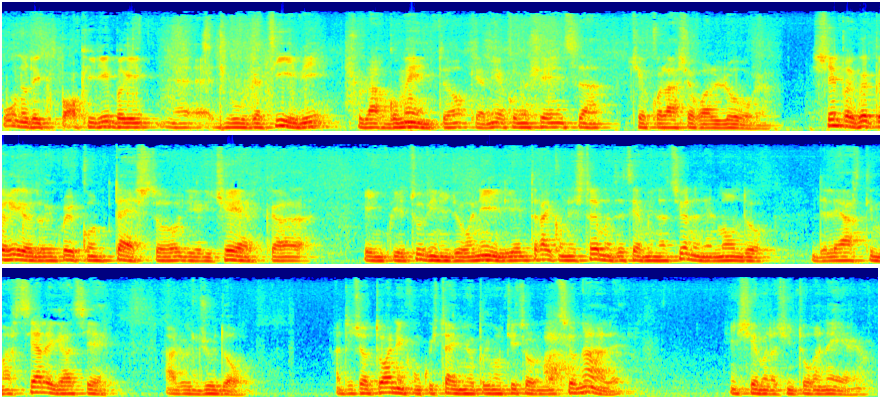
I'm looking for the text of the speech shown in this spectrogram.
uno dei pochi libri eh, divulgativi sull'argomento che a mia conoscenza circolassero allora. Sempre in quel periodo, in quel contesto di ricerca e inquietudini giovanili, entrai con estrema determinazione nel mondo delle arti marziali grazie allo judo. A 18 anni conquistai il mio primo titolo nazionale insieme alla cintura nera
